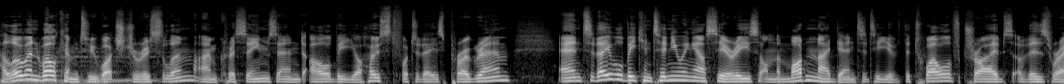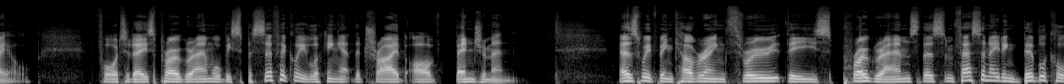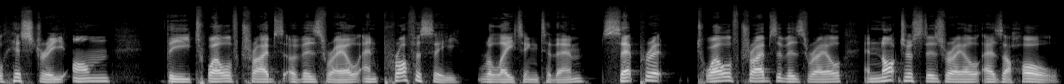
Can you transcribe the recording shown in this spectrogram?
Hello and welcome to Watch Jerusalem. I'm Chris Eames and I'll be your host for today's program. And today we'll be continuing our series on the modern identity of the 12 tribes of Israel. For today's program, we'll be specifically looking at the tribe of Benjamin. As we've been covering through these programs, there's some fascinating biblical history on the 12 tribes of Israel and prophecy relating to them, separate 12 tribes of Israel, and not just Israel as a whole.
